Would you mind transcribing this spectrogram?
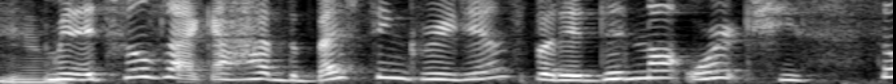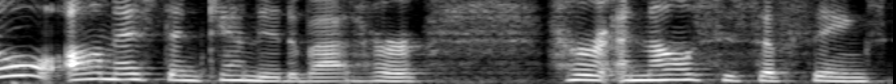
Yeah. i mean it feels like i had the best ingredients but it did not work. She's so honest and candid about her her analysis of things.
